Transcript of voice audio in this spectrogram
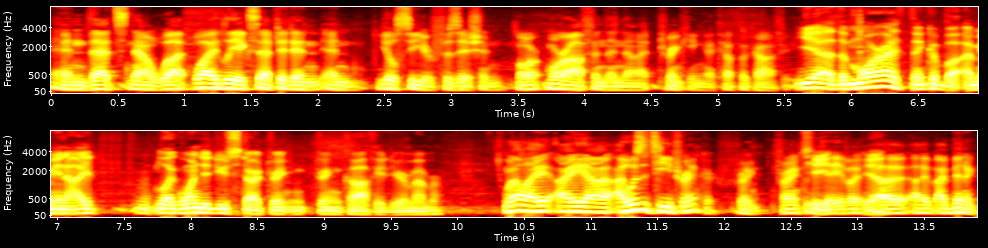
and that's now wi- widely accepted, and, and you'll see your physician more more often than not drinking a cup of coffee. Yeah, the more I think about, I mean, I like when did you start drinking drinking coffee? Do you remember? Well, I I, uh, I was a tea drinker, frank, frankly, Tea, Dave. I, yeah. uh, I, I've been a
